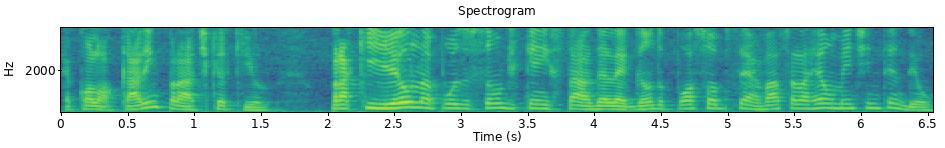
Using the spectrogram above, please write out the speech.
É colocar em prática aquilo. Para que eu, na posição de quem está delegando, possa observar se ela realmente entendeu.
